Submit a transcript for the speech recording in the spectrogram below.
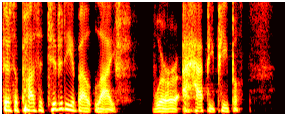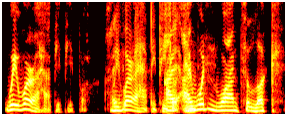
There's a positivity about life. We're a happy people. We were a happy people. We were a happy people. I, I wouldn't want to look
